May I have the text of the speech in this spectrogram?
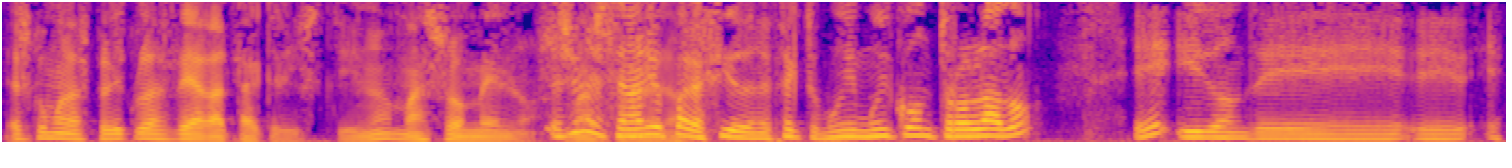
Es como las películas de Agatha Christie, ¿no? Más o menos. Es un escenario parecido, en efecto, muy muy controlado ¿eh? y donde eh,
